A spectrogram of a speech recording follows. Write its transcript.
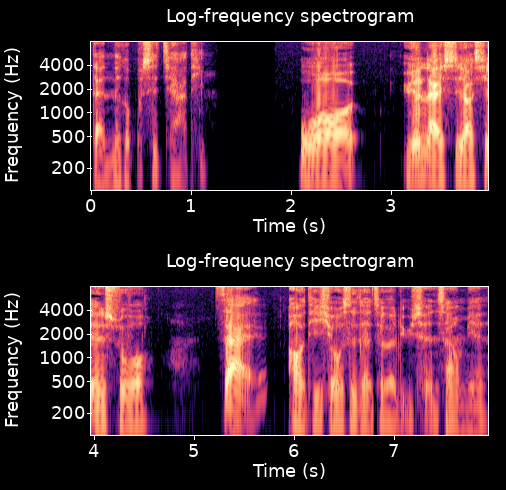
但那个不是家庭。我原来是要先说，在奥迪修斯的这个旅程上面，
